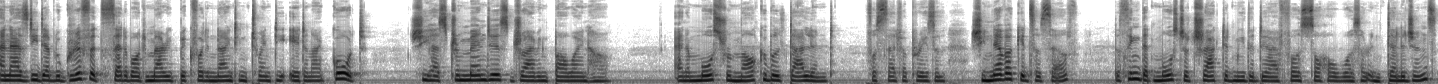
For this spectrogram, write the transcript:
And as D.W. Griffith said about Mary Pickford in 1928, and I quote, she has tremendous driving power in her and a most remarkable talent for self appraisal. She never kids herself. The thing that most attracted me the day I first saw her was her intelligence.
